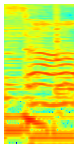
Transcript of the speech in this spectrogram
song.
